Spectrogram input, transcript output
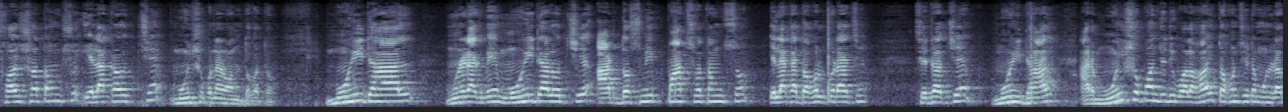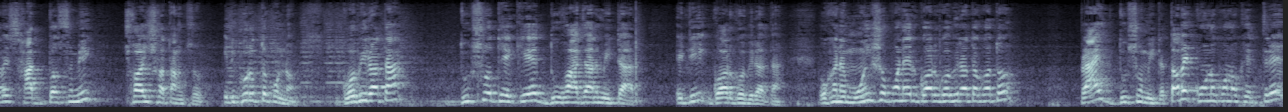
ছয় শতাংশ এলাকা হচ্ছে মহিষোপানের অন্তর্গত। মহিঢাল মনে রাখবে মহিঢাল হচ্ছে আট দশমিক পাঁচ শতাংশ এলাকা দখল করে আছে। সেটা হচ্ছে মহিঢাল আর মহিষোপান যদি বলা হয়, তখন সেটা মনে রাখবে সাত দশমিক ছয় শতাংশ। এটি গুরুত্বপূর্ণ। গভীরতা দুশো থেকে দু হাজার মিটার। এটি গড় গভীরতা। ওখানে মহিষোপনের গড় গভীরতা কত? প্রায় দুশো মিটার। তবে কোনো কোনো ক্ষেত্রে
